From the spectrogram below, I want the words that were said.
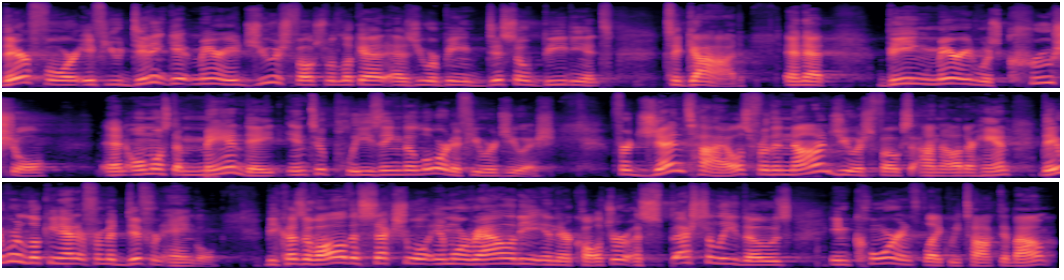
Therefore, if you didn't get married, Jewish folks would look at it as you were being disobedient to God, and that being married was crucial and almost a mandate into pleasing the Lord if you were Jewish. For Gentiles, for the non Jewish folks, on the other hand, they were looking at it from a different angle. Because of all the sexual immorality in their culture, especially those in Corinth, like we talked about,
